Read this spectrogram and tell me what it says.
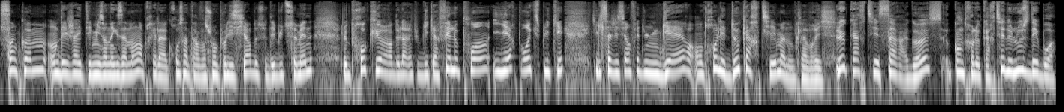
Cinq hommes ont déjà été mis en examen après la grosse intervention policière de ce début de semaine. Le procureur de la République a fait le point hier pour expliquer qu'il s'agissait en fait d'une guerre entre les deux quartiers, Manon Clavry. Le quartier Saragosse contre le quartier de Louse des Bois.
